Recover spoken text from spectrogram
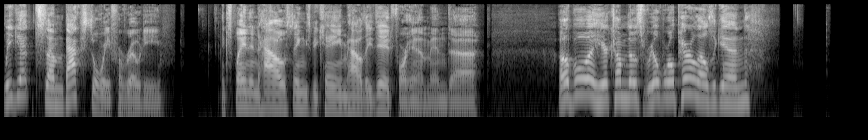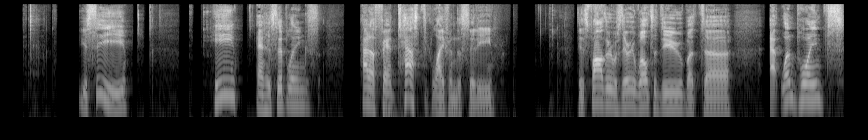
we get some backstory for Rody, explaining how things became how they did for him. And, uh, oh boy, here come those real world parallels again. You see, he and his siblings had a fantastic life in the city. His father was very well to do, but uh, at one point,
